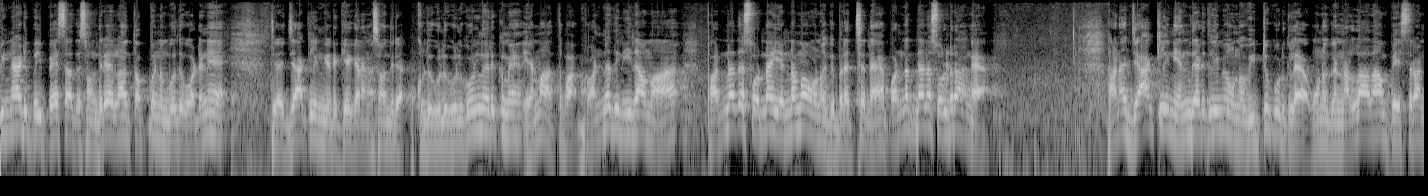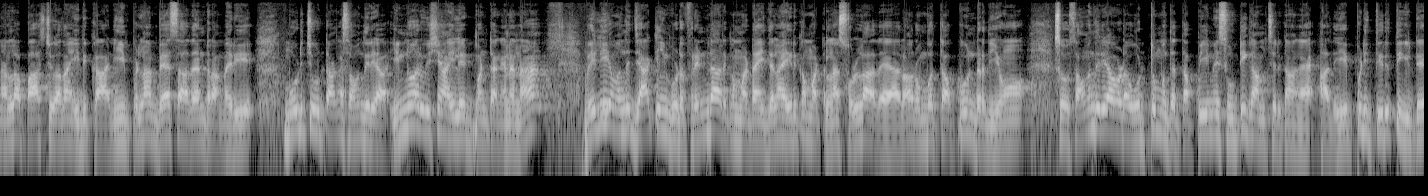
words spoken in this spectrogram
பின்னாடி போய் பேசாத சௌந்தர்யா. எல்லாம் தப்புன்னும் போது உடனே ஜாக்லின் கிட்ட கேட்குறாங்க சௌந்தர்யா குழு குளு குழு குழுன்னு இருக்குமே. ஏமா பண்ணது நீதாம்மா. பண்ணதை சொன்ன என்னம்மா உனக்கு பிரச்சனை? பண்ணது தானே சொல்கிறாங்க ஆனால் ஜாக்லின் எந்த இடத்துலையுமே உன்னை விட்டு கொடுக்கல. உனக்கு நல்லா தான் பேசுகிறா நல்லா பாசிட்டிவாக தான் இருக்கா. நீ இப்படிலாம் பேசாதன்ற மாதிரி முடிச்சு விட்டாங்க சௌந்தர்யா. இன்னொரு விஷயம் ஹைலைட் பண்ணிட்டாங்க. என்னென்னா வெளியே வந்து ஜாக்லின் கூட ஃப்ரெண்டாக இருக்க மாட்டேன் இதெல்லாம் இருக்க மாட்டேன்லாம் சொல்லாத. அதெல்லாம் ரொம்ப தப்புன்றதையும் ஸோ சௌந்தர்யாவோட ஒட்டுமொத்த தப்பையுமே சுட்டி காமிச்சிருக்காங்க. அதை எப்படி திருத்திக்கிட்டு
